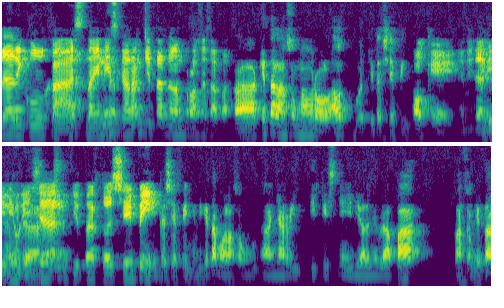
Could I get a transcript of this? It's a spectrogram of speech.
dari kulkas. Nah, ini Benar. sekarang kita dalam proses apa? Eh, kita langsung mau roll out buat kita shaping. Oke, jadi dari Jadi ini lamination kita ke shaping. Ke shaping ini kita mau langsung eh, nyari tipisnya idealnya berapa, langsung kita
